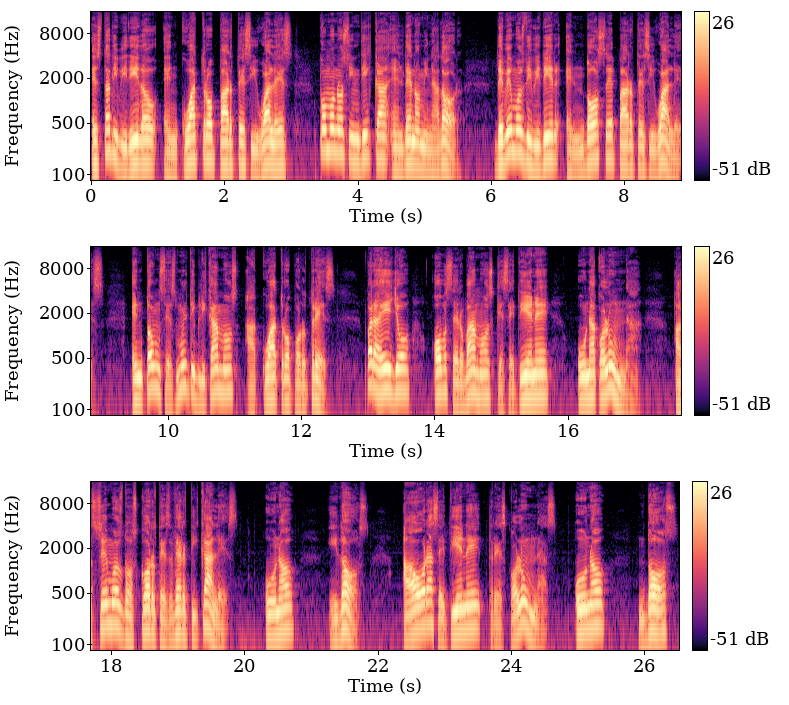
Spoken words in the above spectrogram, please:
está dividido en cuatro partes iguales, como nos indica el denominador. Debemos dividir en 12 partes iguales. Entonces multiplicamos a 4 por 3. Para ello, observamos que se tiene una columna. Hacemos dos cortes verticales, 1 y 2. Ahora se tiene tres columnas, 1, 2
